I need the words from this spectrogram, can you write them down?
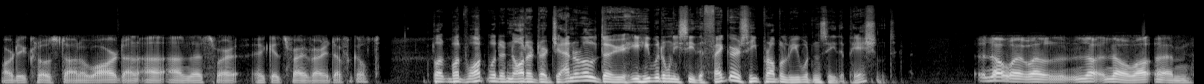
or do you close down a ward? And, and this where it gets very, very difficult. But but what would an auditor general do? He, he would only see the figures. He probably wouldn't see the patient. No, well, no, no. Well, um,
